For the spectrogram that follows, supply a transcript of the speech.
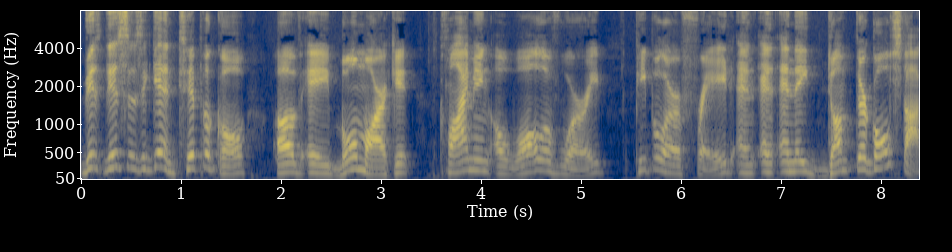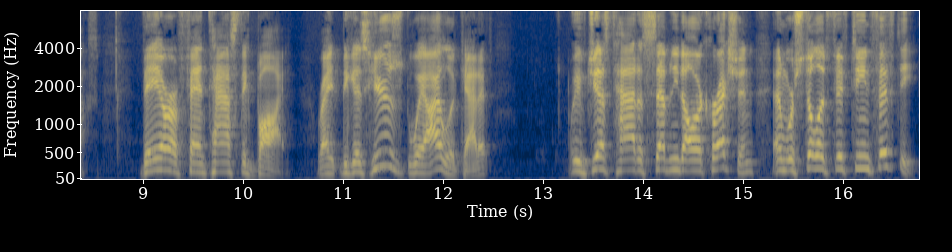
this this is again typical of a bull market climbing a wall of worry. People are afraid and, and, and they dump their gold stocks. They are a fantastic buy, right? Because here's the way I look at it. We've just had a $70 correction and we're still at 1550.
